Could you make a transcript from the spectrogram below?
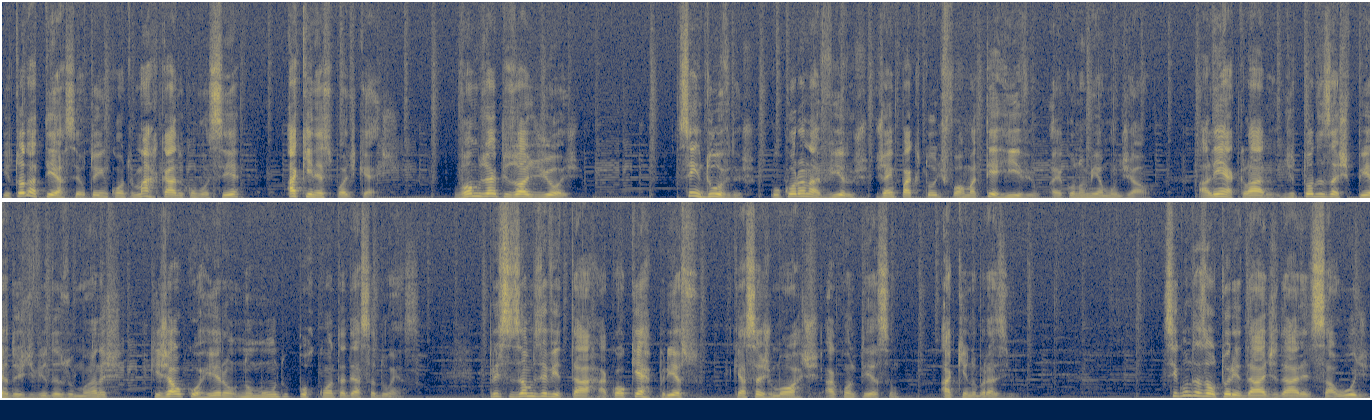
e toda terça eu tenho encontro marcado com você aqui nesse podcast. Vamos ao episódio de hoje. Sem dúvidas, o coronavírus já impactou de forma terrível a economia mundial, além, é claro, de todas as perdas de vidas humanas que já ocorreram no mundo por conta dessa doença. Precisamos evitar a qualquer preço que essas mortes aconteçam aqui no Brasil. Segundo as autoridades da área de saúde,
